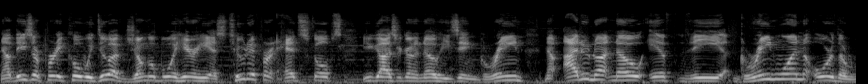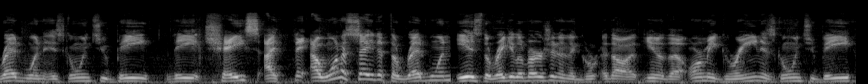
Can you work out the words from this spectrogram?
Now, these are pretty cool. We do have Jungle Boy here. He has two different head sculpts. You guys are going to know he's in green. Now, I do not know if the green one or the red one is going to be the Chase. I think I want to say that the red one is the regular version and the, the you know the Army Green is going to be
